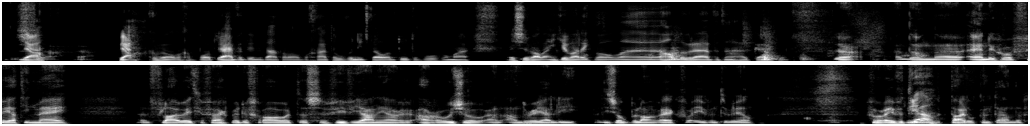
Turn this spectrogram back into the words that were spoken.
dus, ja. Ja. Geweldige pot. Ja, hebben we het inderdaad al over gehad. Daar hoeven we niet veel aan toe te voegen. Maar is er wel eentje waar ik wel uh, handen wrijvend aan uitkijk. Hoor. Ja, en dan uh, eindigen we op 14 mei. Een flyweight gevecht bij de vrouwen tussen Viviane Araújo en Andrea Lee. En die is ook belangrijk voor eventueel, voor eventueel ja. de title contender.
